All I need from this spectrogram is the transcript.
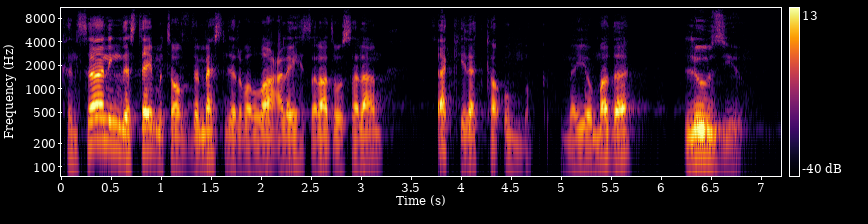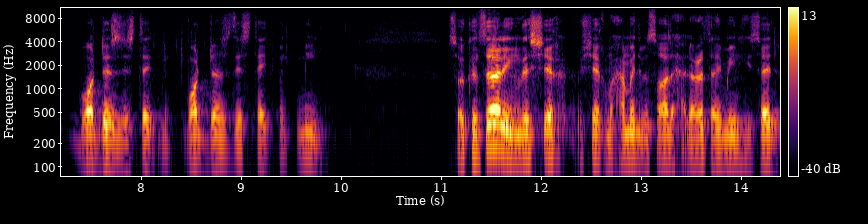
concerning the statement of the Messenger of Allah alayhi salatu wasalam, ثَكِلَتْكَ أُمُّكَ May your mother lose you. what does this statement, what does this statement mean? So concerning this Sheikh, Sheikh Muhammad bin Salih al-Uthaymeen, he said,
